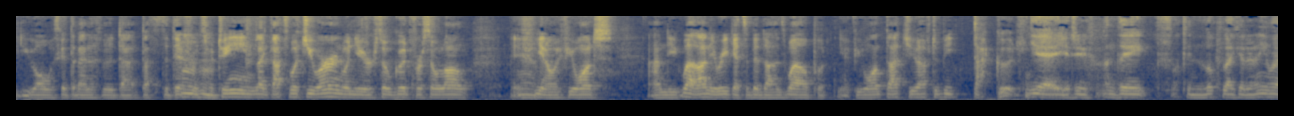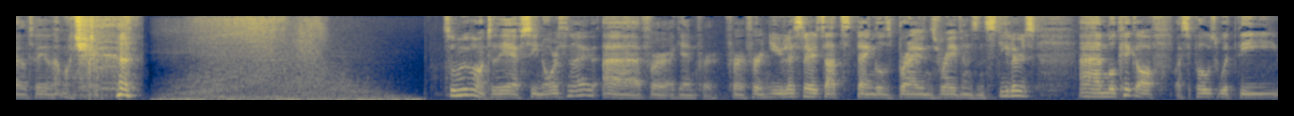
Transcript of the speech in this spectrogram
you always get the benefit of that. That's the difference Mm-hmm. between like that's what you earn when you're so good for so long. If you know, if you want Andy, well, Andy Reid gets a bit of that as well, but you know, if you want that, you have to be that good. yeah, you do, and they fucking look like it anyway. I'll tell you that much. So we'll move on to the AFC North now. Uh, for again, for, for for new listeners, that's Bengals, Browns, Ravens, and Steelers. And we'll kick off, I suppose, with the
